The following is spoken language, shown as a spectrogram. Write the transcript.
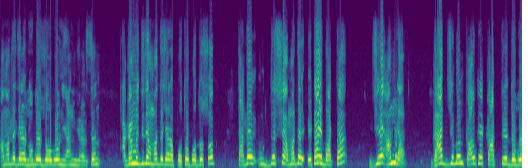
আমাদের যারা নব যৌবন ইয়াং জেনারেশন, আগামী দিনে আমাদের যারা পথ প্রদর্শক তাদের উদ্দেশ্যে আমাদের এটাই বার্তা যে আমরা গাছ যেমন কাউকে কাটতে দেবো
